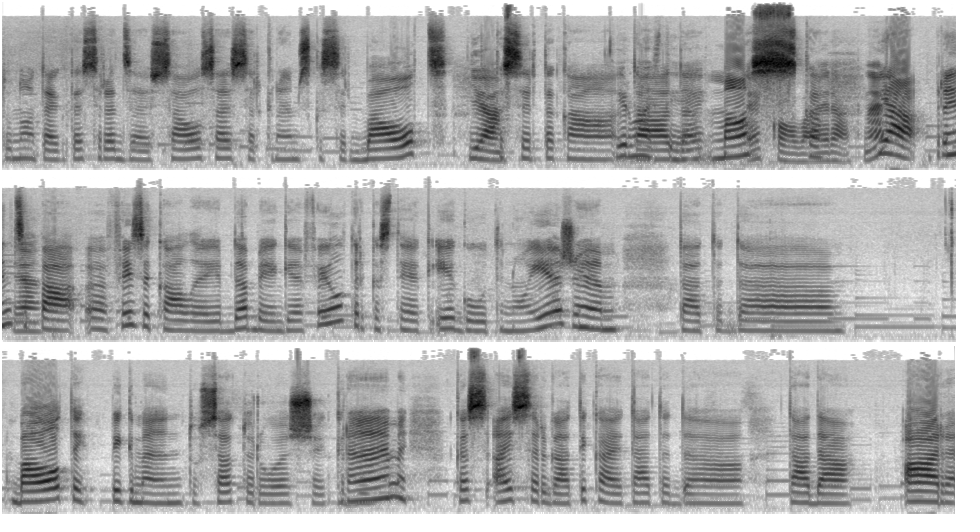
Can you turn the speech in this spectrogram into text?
tu noteikti esi redzējis saules aizsargkrēms, kas ir balts, jā. kas ir, tā kā, ir tāda maska. Vairāk, ne? jā, principā jā. fizikālie, jeb dabīgie filtri, kas tiek iegūti no iežiem, tātad uh, balti pigmentu saturoši krēmi, kas aizsargā tikai tātad, uh, tādā ār,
